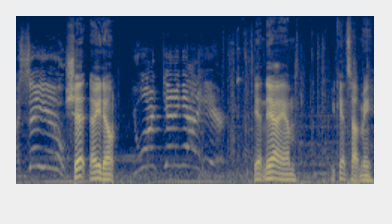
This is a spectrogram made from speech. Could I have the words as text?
I see you! Shit, no you don't. You aren't getting out of here! Yeah, yeah I am. You can't stop me.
